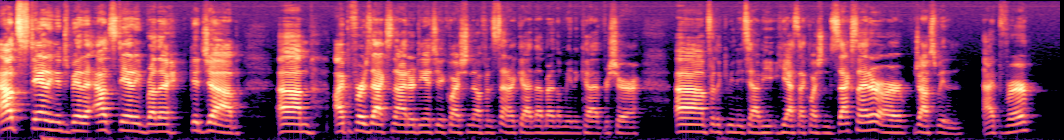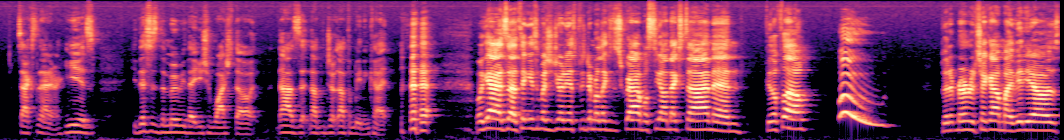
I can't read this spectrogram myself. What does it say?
Outstanding, Ninja Panda. Outstanding, brother. Good job. Um, I prefer Zack Snyder to answer your question, though, for the Snyder cut. That better than Whedon cut, for sure. Um, for the community tab, he, he asked that question. Zack Snyder or Joss Whedon? I prefer Zack Snyder. He is... He, this is the movie that you should watch, though. Not, the- not, the, not the Whedon cut. well, guys, uh, thank you so much for joining us. Please remember to like and subscribe. We'll see you all next time, and feel the flow. Woo! But remember to check out my videos,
